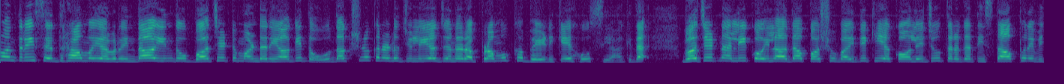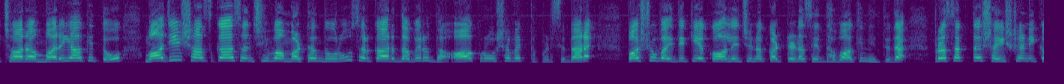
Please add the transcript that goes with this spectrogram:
ಮುಖ್ಯಮಂತ್ರಿ ಸಿದ್ದರಾಮಯ್ಯ ಅವರಿಂದ ಇಂದು ಬಜೆಟ್ ಮಂಡನೆಯಾಗಿದ್ದು, ದಕ್ಷಿಣ ಕನ್ನಡ ಜಿಲ್ಲೆಯ ಜನರ ಪ್ರಮುಖ ಬೇಡಿಕೆ ಹುಸಿಯಾಗಿದೆ. ಬಜೆಟ್ನಲ್ಲಿ ಕೊಯ್ಲಾದ ಪಶು ವೈದ್ಯಕೀಯ ಕಾಲೇಜು, ತರಗತಿ ಸ್ಥಾಪನೆ ವಿಚಾರ ಮರೆಯಾಗಿದ್ದು, ಮಾಜಿ ಶಾಸಕ ಸಂಜೀವ ಮಠಂದೂರು ಸರ್ಕಾರದ ವಿರುದ್ಧ ಆಕ್ರೋಶ ವ್ಯಕ್ತಪಡಿಸಿದ್ದಾರೆ. ಪಶು ವೈದ್ಯಕೀಯ ಕಾಲೇಜಿನ ಕಟ್ಟಡ ಸಿದ್ಧವಾಗಿ ನಿಂತಿದೆ. ಪ್ರಸಕ್ತ ಶೈಕ್ಷಣಿಕ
